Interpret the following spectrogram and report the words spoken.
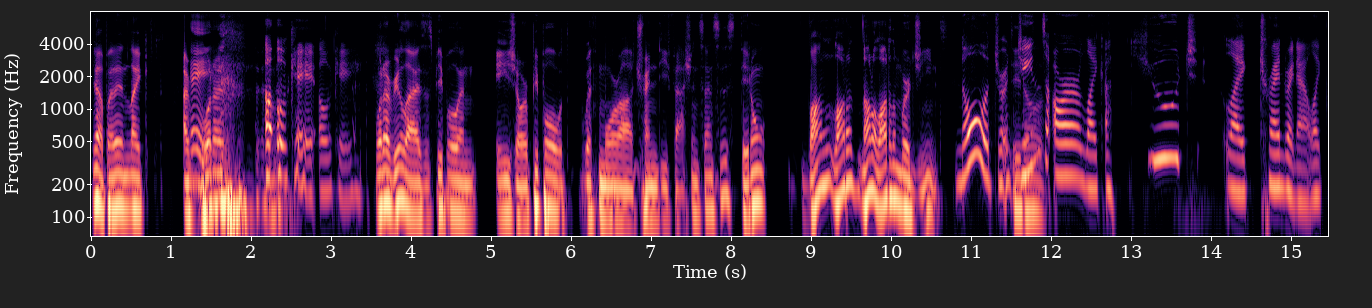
Yeah, but then like I, Hey. what I Oh, okay, okay. what I realize is people in Asia or people with, with more uh, trendy fashion senses, they don't lot, lot of not a lot of them wear jeans. No, dr- They jeans don't. are like a huge like trend right now. Like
